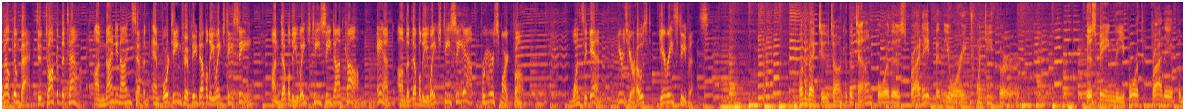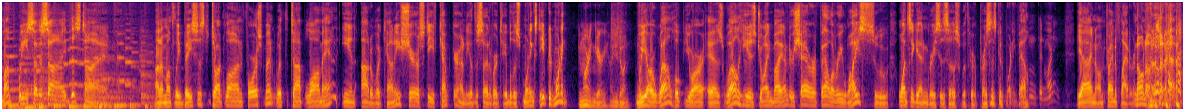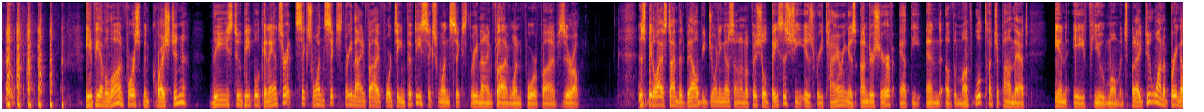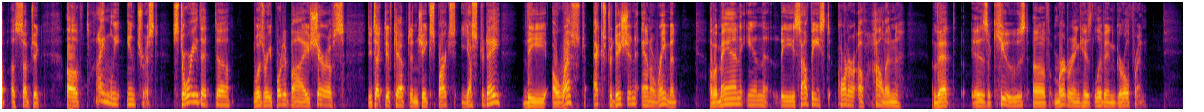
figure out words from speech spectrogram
Welcome back to Talk of the Town on 99.7 and 1450 WHTC, on WHTC.com, and on the WHTC app for your smartphone. Once again, here's your host, Gary Stevens. Welcome back to Talk of the Town for this Friday, February 23rd. This being the fourth Friday of the month, we set aside this time on a monthly basis to talk law enforcement with the top lawman in Ottawa County, Sheriff Steve Kempker, on the other side of our table this morning. Steve, good morning. Good morning, Gary. How you doing? We are well. Hope you are as well. He is joined by Under Sheriff Valerie Weiss, who once again graces us with her presence. Good morning, Val. Mm, Good morning. Yeah, I know. I'm trying to flatter. her. No, no, no. if you have a law enforcement question, these two people can answer it. 616 395 1450, 616 395 1450. This will be the last time that Val will be joining us on an official basis. She is retiring as undersheriff at the end of the month. We'll touch upon that in a few moments. But I do want to bring up a subject of timely interest. Story that uh, was reported by Sheriff's Detective Captain Jake Sparks yesterday. The arrest, extradition, and arraignment of a man in the southeast corner of Holland that is accused of murdering his live in girlfriend.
